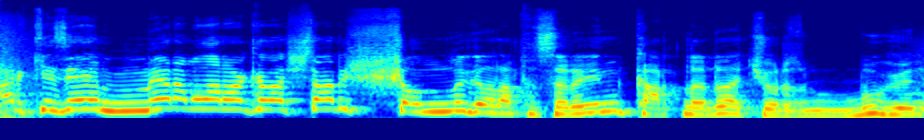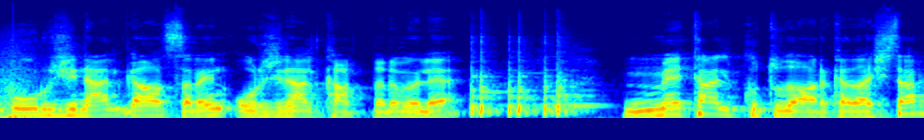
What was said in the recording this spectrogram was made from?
Herkese merhabalar arkadaşlar. Şanlı Galatasaray'ın kartlarını açıyoruz. Bugün orijinal Galatasaray'ın orijinal kartları böyle metal kutuda arkadaşlar.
